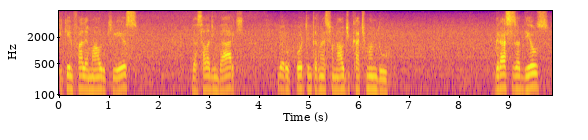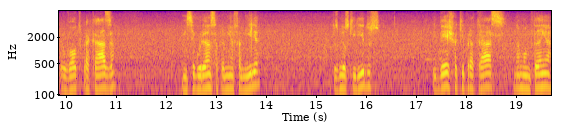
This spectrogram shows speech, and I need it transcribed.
Aqui quem fala é Mauro Chies, da sala de embarque do Aeroporto Internacional de Katmandu. Graças a Deus, eu volto para casa em segurança para minha família, para os meus queridos e deixo aqui para trás, na montanha,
